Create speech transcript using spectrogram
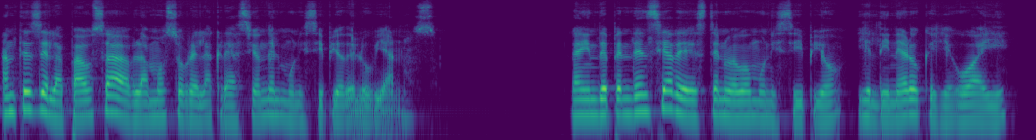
Antes de la pausa hablamos sobre la creación del municipio de Lubianos. La independencia de este nuevo municipio y el dinero que llegó ahí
